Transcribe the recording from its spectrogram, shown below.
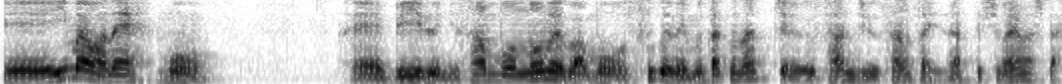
えー、今はねもう、えビールに3本飲めばもうすぐ眠たくなっちゃう33歳になってしまいました。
